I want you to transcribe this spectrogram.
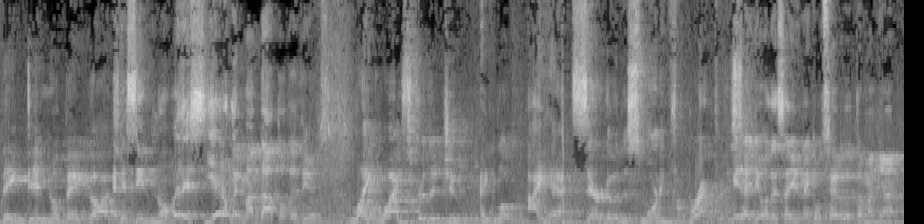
They didn't obey God. Es decir, no obedecieron el mandato de Dios. Likewise for the Jew. Hey, look, I had cerdo this morning for breakfast. Mira, yo desayuné con cerdo esta mañana.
